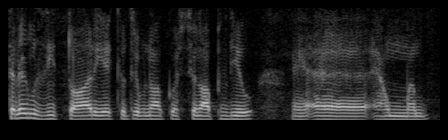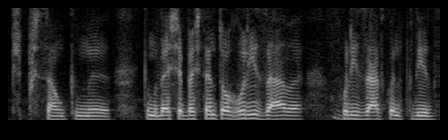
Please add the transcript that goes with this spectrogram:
transitória que o Tribunal Constitucional pediu é, é uma expressão que me, que me deixa bastante horrorizada, horrorizado quando pedido,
